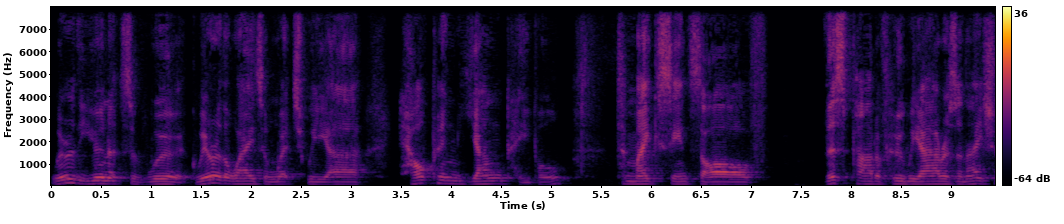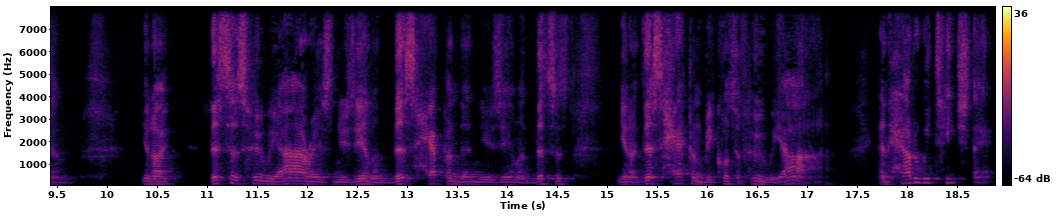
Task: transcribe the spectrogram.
Where are the units of work? Where are the ways in which we are helping young people to make sense of this part of who we are as a nation? You know, this is who we are as New Zealand. This happened in New Zealand. This is, you know, this happened because of who we are. And how do we teach that?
